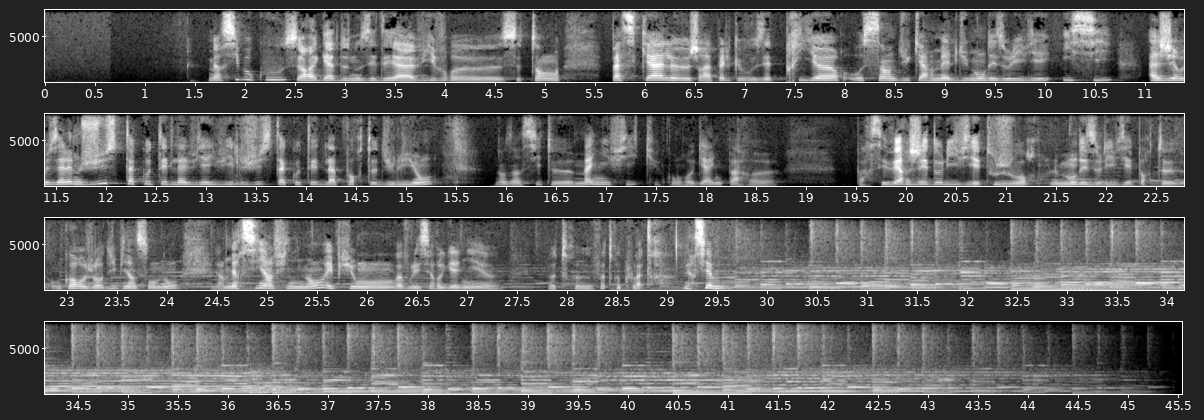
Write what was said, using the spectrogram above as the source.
Merci beaucoup, Sœur Agathe, de nous aider à vivre euh, ce temps Pascal, euh, je rappelle que vous êtes prieur au sein du Carmel du Mont des Oliviers, ici, à Jérusalem, juste à côté de la vieille ville, juste à côté de la porte du Lion, dans un site euh, magnifique qu'on regagne par, euh, par ces vergers d'oliviers, toujours. Le Mont des Oliviers porte encore aujourd'hui bien son nom. merci infiniment, et puis on va vous laisser regagner votre, votre cloître. Merci à vous.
